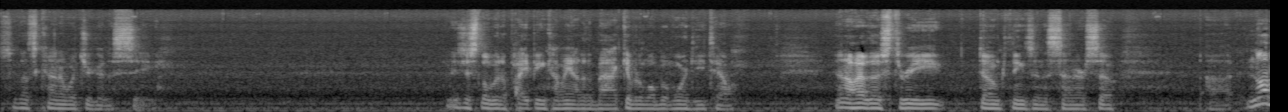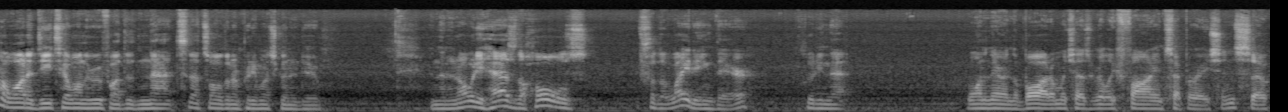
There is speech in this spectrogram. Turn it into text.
So that's kind of what you're going to see. There's just a little bit of piping coming out of the back, give it a little bit more detail. And I'll have those three domed things in the center. So not a lot of detail on the roof other than that, so that's all that I'm pretty much going to do. And then it already has the holes for the lighting there, including that one there in the bottom, which has really fine separations. So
